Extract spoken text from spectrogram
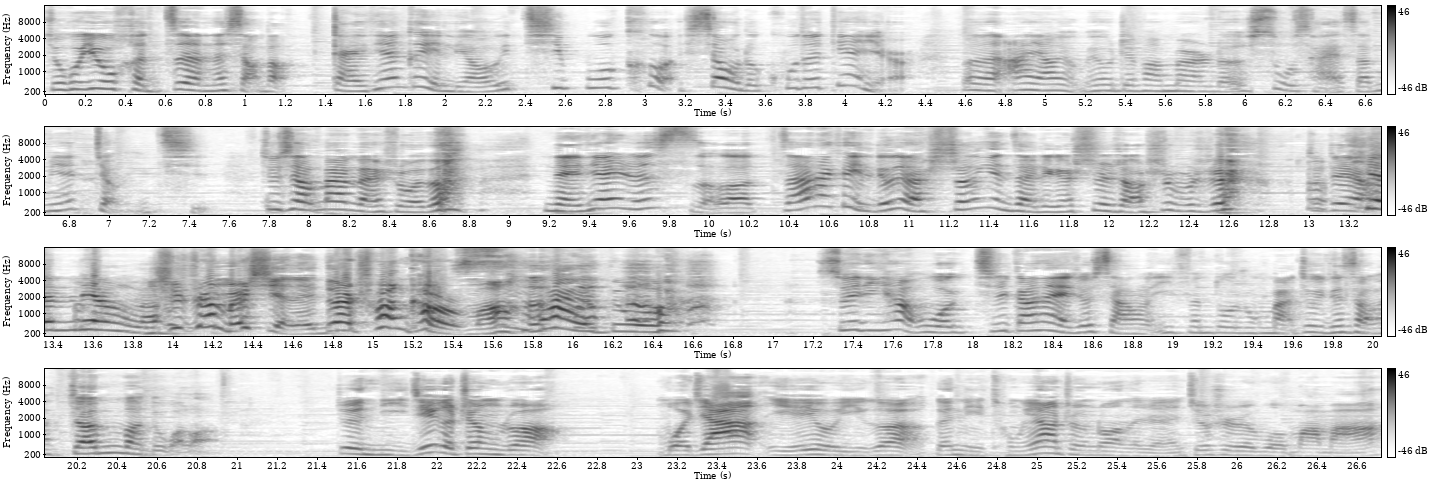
就会又很自然的想到，改天可以聊一期播客，笑着哭的电影。问问阿阳有没有这方面的素材，咱们也整一期。就像麦麦说的，哪天人死了，咱还可以留点声音在这个世上，是不是？就这样。天亮了你，是专门写了一段串口吗？太多。所以你看，我其实刚才也就想了一分多钟吧，就已经想了这么多了。对你这个症状，我家也有一个跟你同样症状的人，就是我妈妈。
